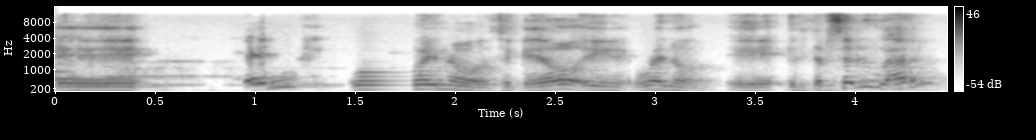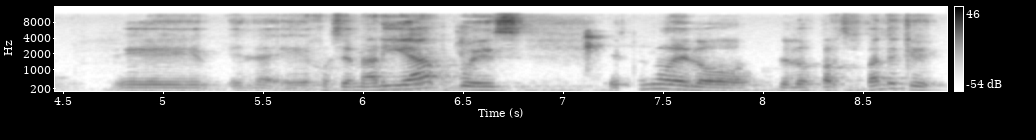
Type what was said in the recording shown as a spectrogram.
Eh, bueno, se quedó, eh, bueno, eh, el tercer lugar, eh, el- eh, José María, pues es uno de los, de los participantes que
